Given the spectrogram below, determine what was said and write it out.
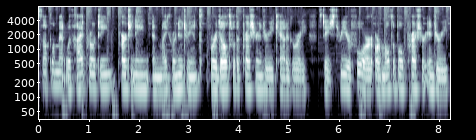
Supplement with high protein, arginine, and micronutrients for adults with a pressure injury category, stage 3 or 4, or multiple pressure injury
